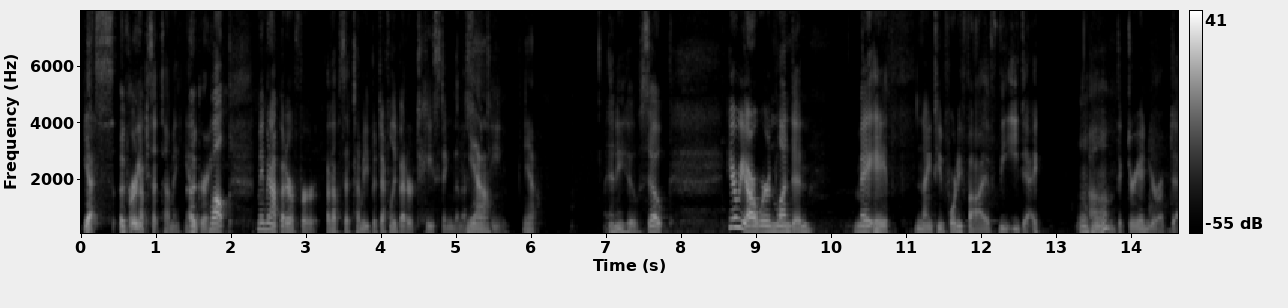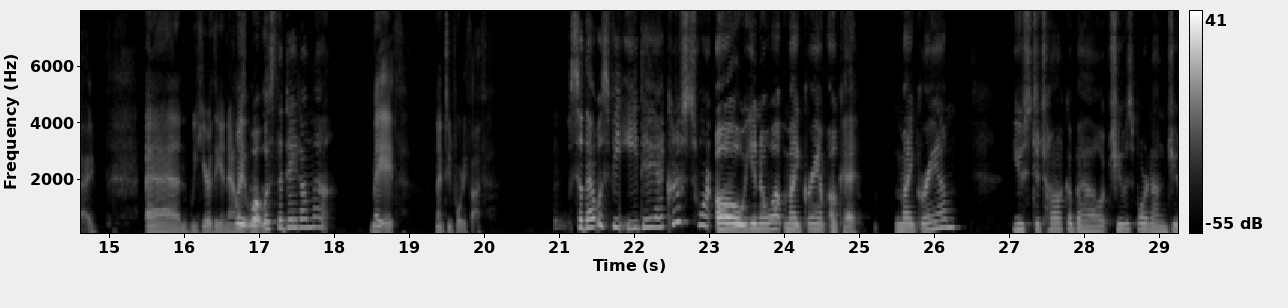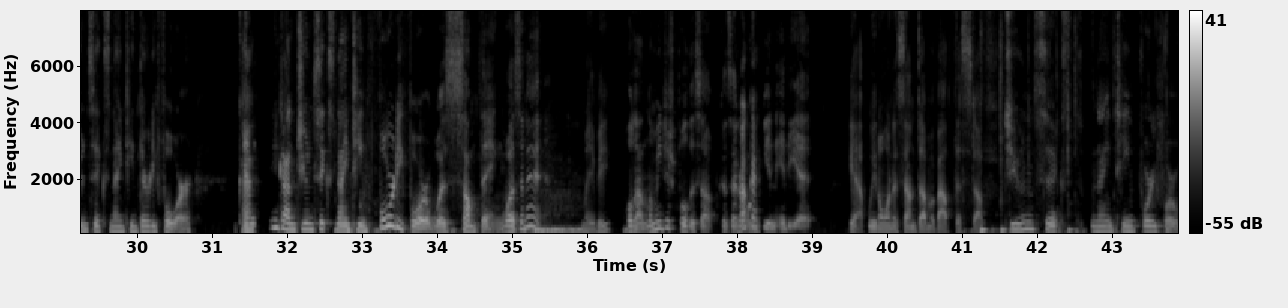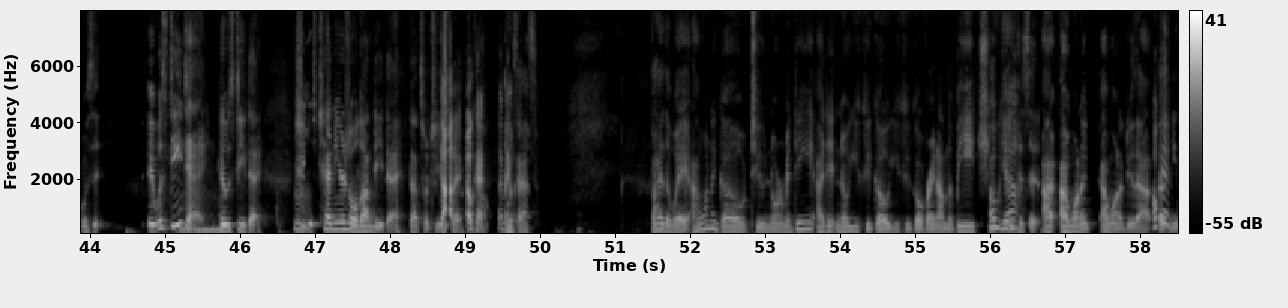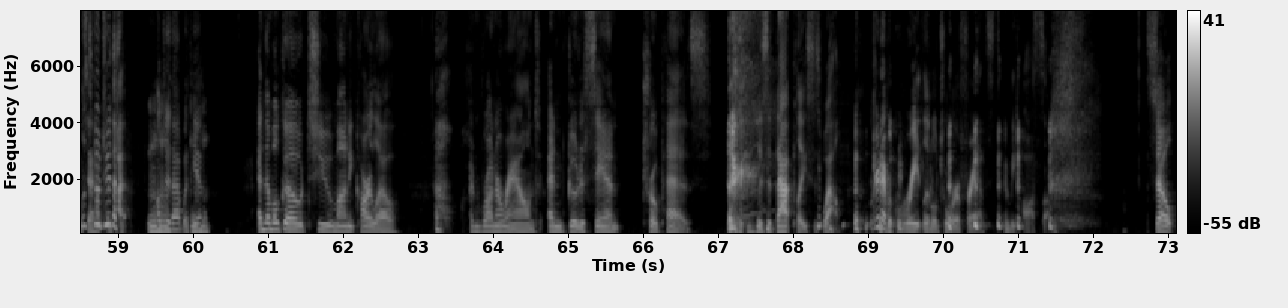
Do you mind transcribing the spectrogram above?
Yes, for an upset tummy. Yeah. Agree. Well, maybe not better for an upset tummy, but definitely better tasting than a Yeah. saltine. Yeah. Anywho, so here we are. We're in London, May Mm. 8th, 1945, VE Day, Mhm. um, Victory in Europe Day. And we hear the announcement. Wait, what was the date on that? May 8th, 1945. So that was VE Day. I could have sworn. Oh, you know what? My gram. Okay, my gram used to talk about. She was born on June 6, 1934. Okay. And I think on June 6, 1944 was something, wasn't it? Maybe. Hold on, let me just pull this up because I don't want to be an idiot. Yeah, we don't want to sound dumb about this stuff. June 6th, 1944. Was it? It was D Day. It was D Day. She Hmm. was 10 years old on D Day. That's what she Got it. Okay, that makes Okay. sense. By the way, I want to go to Normandy. I didn't know you could go. You could go right on the beach. You Oh, yeah. Visit. I, I want to. I want to do that. Okay, that let's go do happen. that. I'll do Mhm, that with you. mhm. And then we'll go to Monte Carlo Oh. and run around and go to San Tropez and visit that place as well. We're going to have a great little tour of France. It's going to be awesome. So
